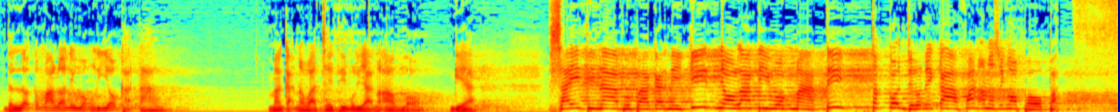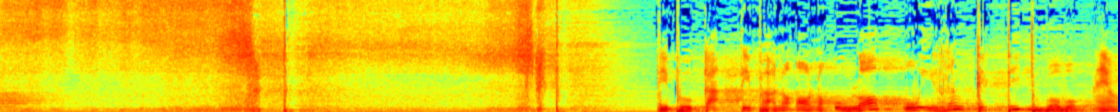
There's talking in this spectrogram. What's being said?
Delok kemaluane wong liya gak tahu. Mangkakna wajah dimulyakno Allah. Nggih ya. Sayyidina Abu Bakar niki nyolati wong mati teko jerone kafan ana sing obah-obah dibuka tibakno ana ula wireng gedhe duwawa. Ayo.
